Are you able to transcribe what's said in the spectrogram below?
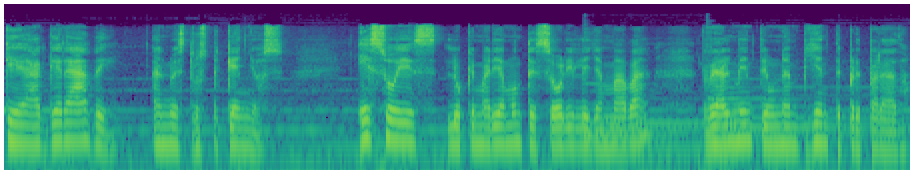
que agrade a nuestros pequeños. Eso es lo que María Montessori le llamaba realmente un ambiente preparado.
